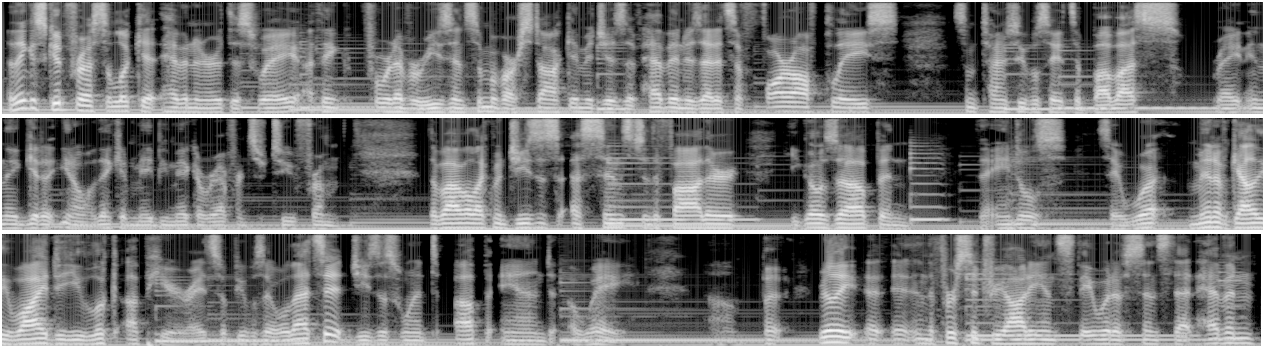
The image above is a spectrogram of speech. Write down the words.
I think it's good for us to look at heaven and earth this way. I think for whatever reason, some of our stock images of heaven is that it's a far off place. Sometimes people say it's above us, right? And they get it, you know, they could maybe make a reference or two from the Bible, like when Jesus ascends to the Father, he goes up and the angels say, What men of Galilee, why do you look up here? Right? So people say, Well, that's it. Jesus went up and away. Um, but really, in the first century audience, they would have sensed that heaven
